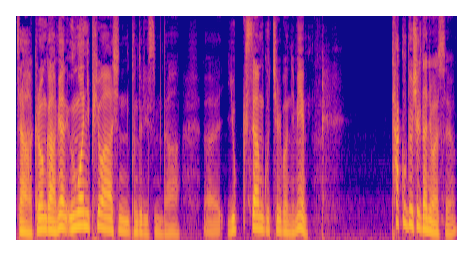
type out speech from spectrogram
자, 그런가 하면 응원이 필요하신 분들이 있습니다. 어, 6397번님이 탁구 교실 다녀왔어요.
